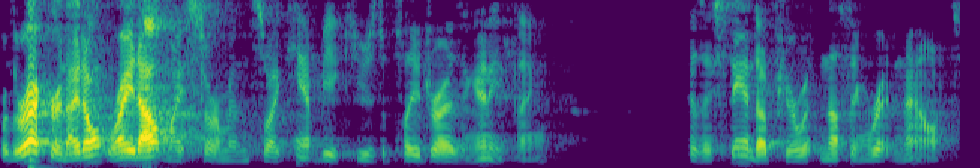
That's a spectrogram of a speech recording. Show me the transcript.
For the record, I don't write out my sermons, so I can't be accused of plagiarizing anything, because I stand up here with nothing written out.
